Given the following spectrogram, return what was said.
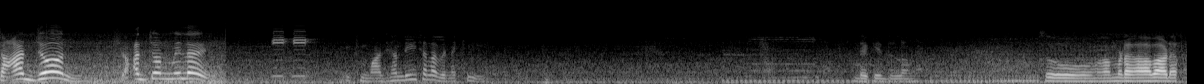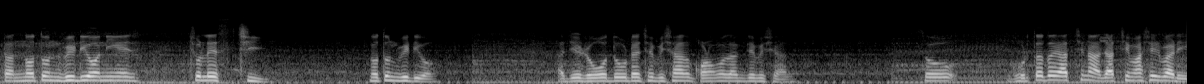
চারজন চারজন মিলে। কি মাঝখান দিয়েই চালাবে নাকি? দেখিয়ে দিলাম। তো আমরা আবার একটা নতুন ভিডিও নিয়ে চলে এসেছি। নতুন ভিডিও আর যে রোদ উঠেছে বিশাল, গরমও লাগছে বিশাল। তো ঘুরতে তো যাচ্ছি না, যাচ্ছি মাসির বাড়ি।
